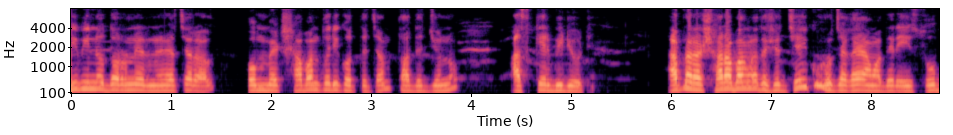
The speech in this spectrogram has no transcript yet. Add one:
বিভিন্ন ধরনের ন্যাচারাল হোমমেড সাবান তৈরি করতে চান, তাদের জন্য আজকের ভিডিওটি আপনারা সারা বাংলাদেশের যে কোনো জায়গায় আমাদের এই স্যুপ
